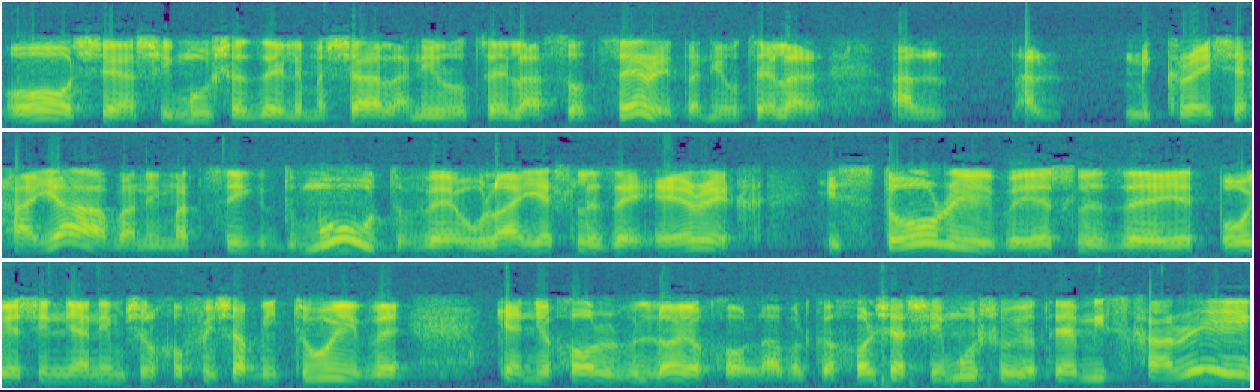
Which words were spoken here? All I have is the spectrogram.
או שהשימוש הזה, למשל, אני רוצה לעשות סרט, אני רוצה לה, על, על מקרה שהיה, ואני מציג דמות, ואולי יש לזה ערך היסטורי, ויש לזה, פה יש עניינים של חופש הביטוי, וכן יכול ולא יכול, אבל ככל שהשימוש הוא יותר מסחרי,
